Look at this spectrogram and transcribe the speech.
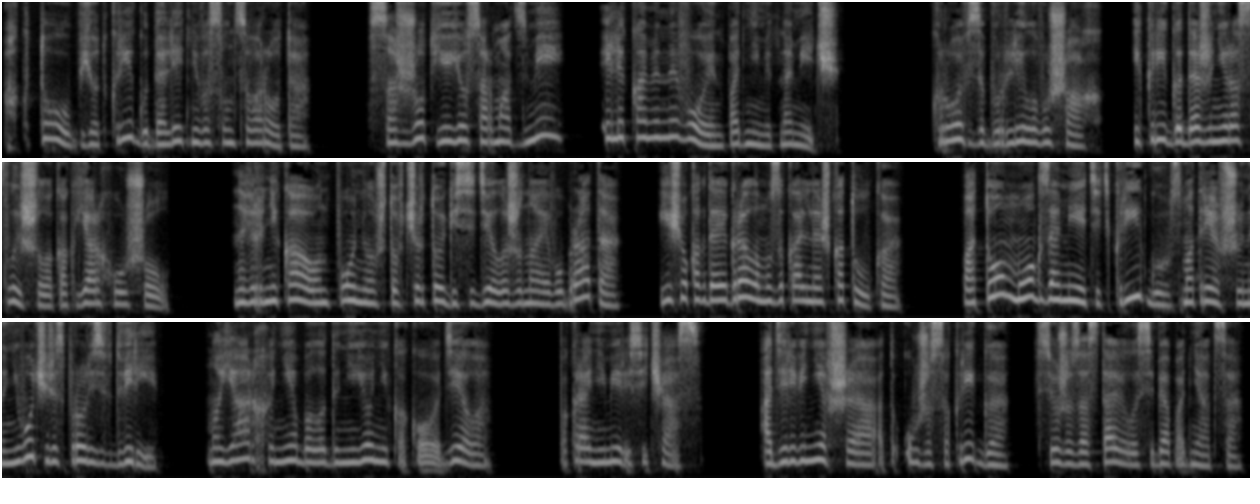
А кто убьет Кригу до летнего солнцеворота? Сожжет ее сармат-змей или каменный воин поднимет на меч?» Кровь забурлила в ушах, и Крига даже не расслышала, как Ярхо ушел. Наверняка он понял, что в чертоге сидела жена его брата, еще когда играла музыкальная шкатулка. Потом мог заметить Кригу, смотревшую на него через прорезь в двери. Но Ярха не было до нее никакого дела. По крайней мере, сейчас. А деревеневшая от ужаса Крига все же заставила себя подняться.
